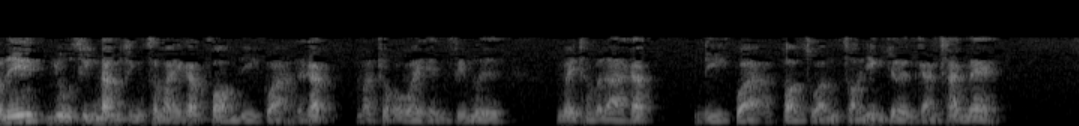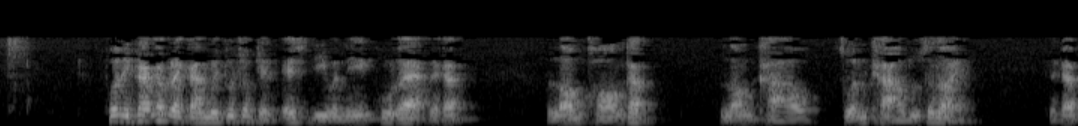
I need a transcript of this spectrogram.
วันนี้อยู่สิงห์ดำสิงห์สมัยครับฟอร์มดีกว่านะครับ มาชกเอาไว้เห็นฝีมือไม่ธรรมดาครับ ดีกว่าพรสวรรค์สอนยิ่งเจริญการช่างแน่ทวนอีกครั้งครับรายการมวยตู้ช่องเจ็ด HD วันนี้คู่แรกนะครับ ลองของครับ ลองข่าวสวนข่าวดูซะหน่อยนะครับ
